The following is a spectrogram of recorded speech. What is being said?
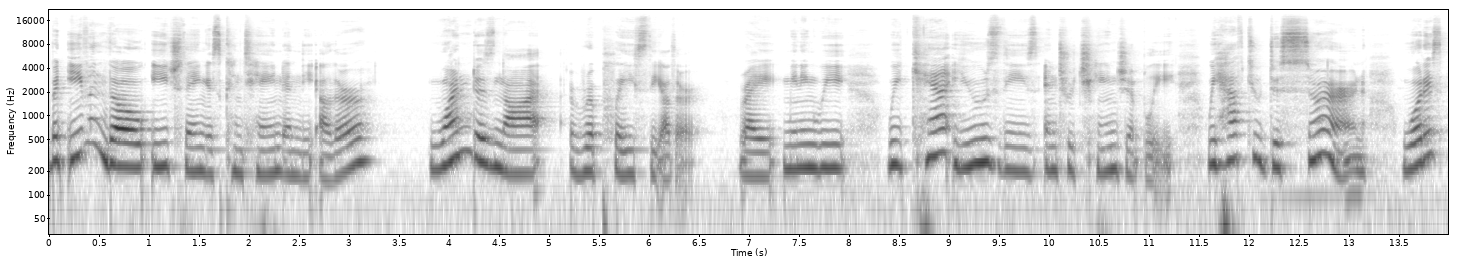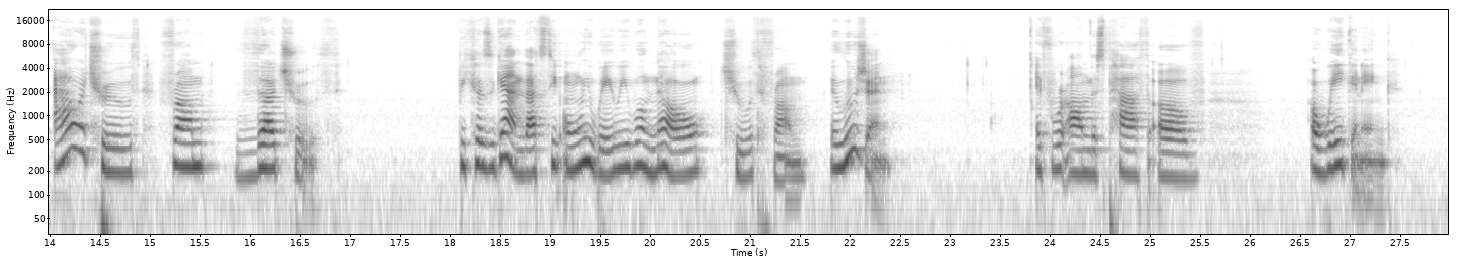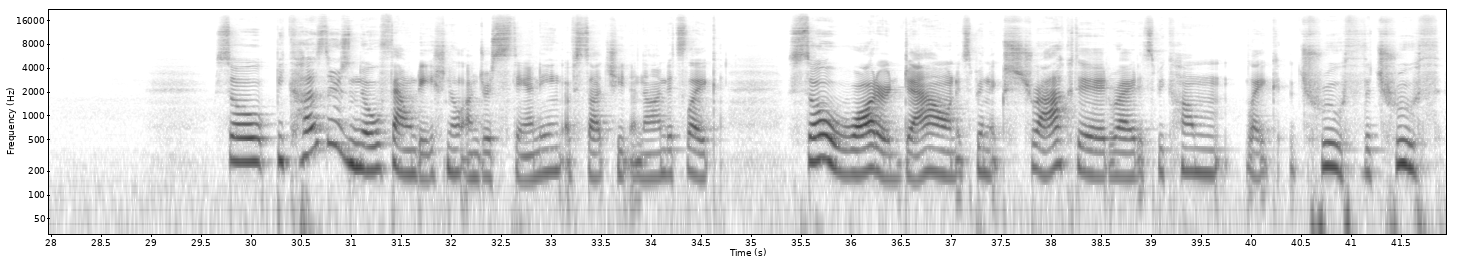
But even though each thing is contained in the other, one does not replace the other, right? Meaning we we can't use these interchangeably. We have to discern what is our truth from the truth. Because again, that's the only way we will know truth from illusion. If we're on this path of awakening. So, because there's no foundational understanding of Sat Chit Anand, it's like so watered down. It's been extracted, right? It's become like truth, the truth,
